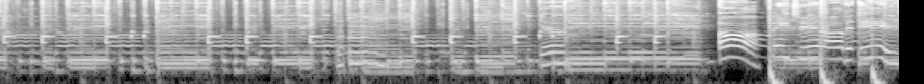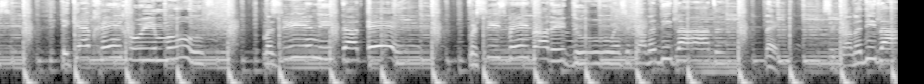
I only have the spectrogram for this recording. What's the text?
Ah, weet je wat het is? Ik heb geen goede moves. Maar zie je niet dat ik precies weet wat ik doe? En ze kan het niet laten. Nee, ze kan het niet laten.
